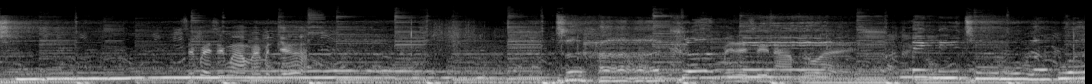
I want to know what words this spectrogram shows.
ฉันได้รู้ซื้อไปซื้อมาทำไมมันเยอะเธอหาครั้งไม่ได้ซื้อน้ำด้วย ไม่มีเธอรวงหลักไว้ฉั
